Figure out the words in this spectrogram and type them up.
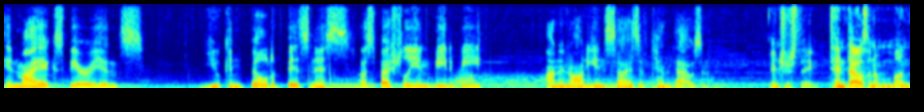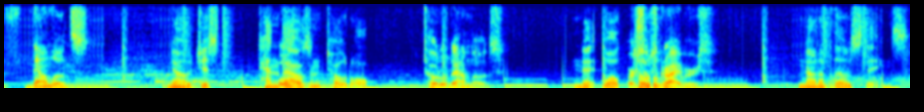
in my experience you can build a business especially in b2b on an audience size of 10000 Interesting. 10,000 a month downloads? no just 10000 total Total downloads well or total subscribers? none of those things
